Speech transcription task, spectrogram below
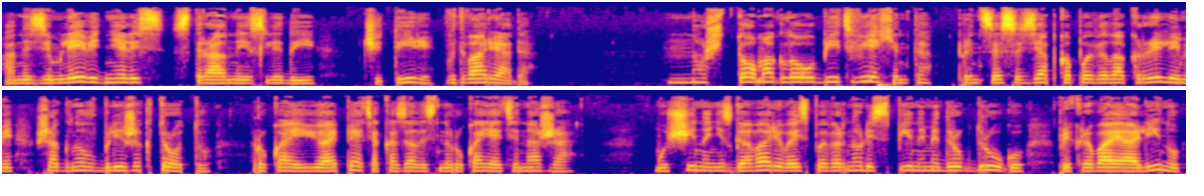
а на земле виднелись странные следы. Четыре в два ряда. «Но что могло убить Вехента?» Принцесса зябко повела крыльями, шагнув ближе к троту. Рука ее опять оказалась на рукояти ножа. Мужчины, не сговариваясь, повернулись спинами друг к другу, прикрывая Алину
